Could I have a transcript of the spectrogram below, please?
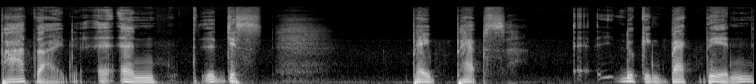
apartheid, and it just perhaps uh, looking back then,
